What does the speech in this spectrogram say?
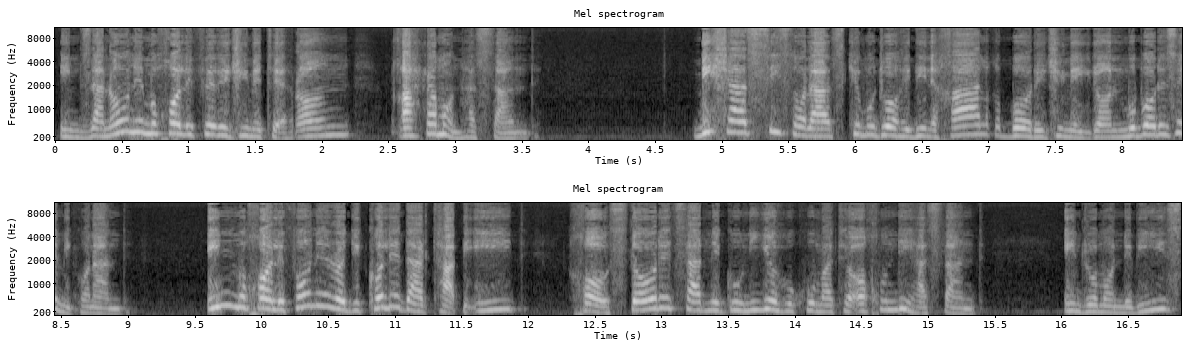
این زنان مخالف رژیم تهران قهرمان هستند. بیش از سی سال است که مجاهدین خلق با رژیم ایران مبارزه می کنند این مخالفان رادیکال در تبعید خواستار سرنگونی حکومت آخوندی هستند. این رمان نویس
